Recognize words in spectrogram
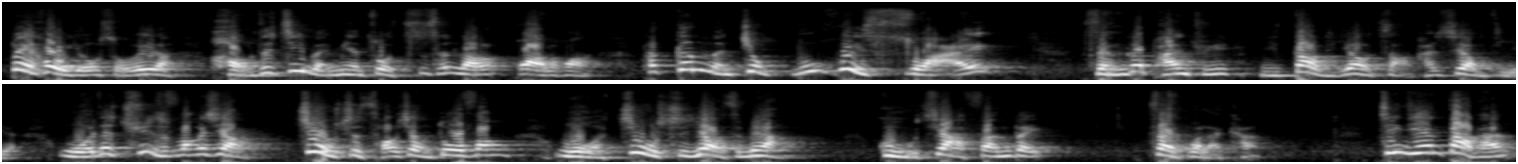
背后有所谓的好的基本面做支撑的话的话，它根本就不会甩整个盘局。你到底要涨还是要跌？我的趋势方向就是朝向多方，我就是要怎么样？股价翻倍。再过来看，今天大盘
